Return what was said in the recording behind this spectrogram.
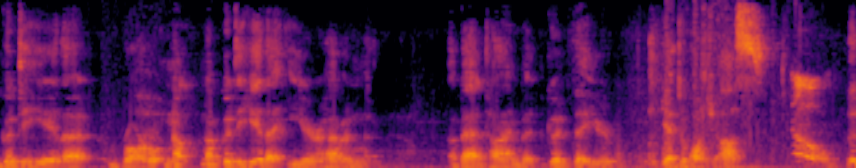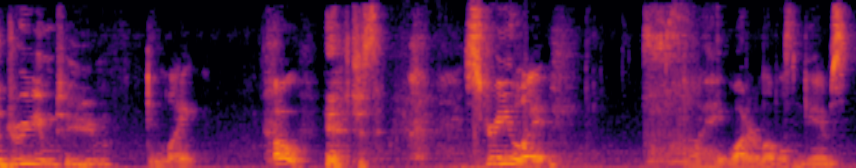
good to hear that, Ror. Not, not good to hear that you're having a bad time, but good that you get to watch us. No. The Dream Team. Getting light. Oh, Yeah, just. screw you, light. Oh, I hate water levels in games.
